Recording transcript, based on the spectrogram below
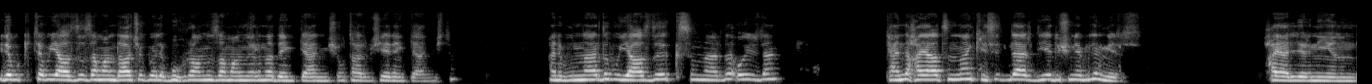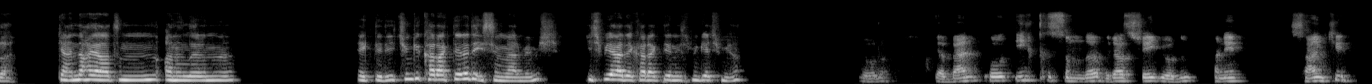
Bir de bu kitabı yazdığı zaman daha çok böyle buhranlı zamanlarına denk gelmiş, o tarz bir şeye denk gelmiştim. Hani bunlarda bu yazdığı kısımlarda o yüzden kendi hayatından kesitler diye düşünebilir miyiz? Hayallerinin yanında. Kendi hayatının anılarını eklediği. Çünkü karaktere de isim vermemiş. Hiçbir yerde karakterin ismi geçmiyor. Doğru. Ya ben o ilk kısımda biraz şey gördüm. Hani sanki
